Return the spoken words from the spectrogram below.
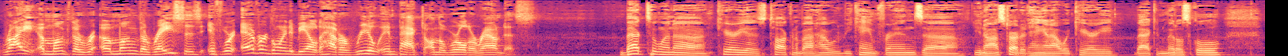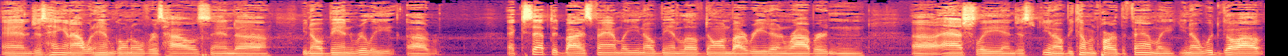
right among the among the races if we're ever going to be able to have a real impact on the world around us. Back to when uh, Kerry is talking about how we became friends. Uh, you know, I started hanging out with Kerry back in middle school, and just hanging out with him, going over his house, and uh, you know, being really uh, accepted by his family. You know, being loved on by Rita and Robert and uh, Ashley, and just you know, becoming part of the family. You know, we'd go out,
